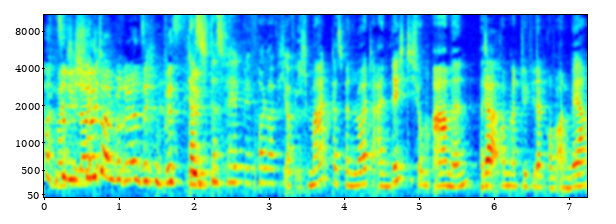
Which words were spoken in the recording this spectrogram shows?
und so Manche die Leute- Schultern berühren sich ein bisschen. Das, das fällt mir vorläufig auf. Ich mag das, wenn Leute einen richtig umarmen. Also Ja. kommt natürlich wieder drauf an, wer.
